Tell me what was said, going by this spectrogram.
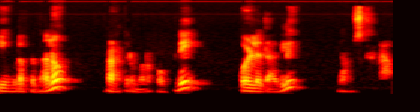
ಈ ಮೂಲಕ ನಾನು ಪ್ರಾರ್ಥನೆ ಮಾಡ್ಕೋತೀನಿ. ಒಳ್ಳೆಯದಾಗಲಿ ನಮಸ್ಕಾರ.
